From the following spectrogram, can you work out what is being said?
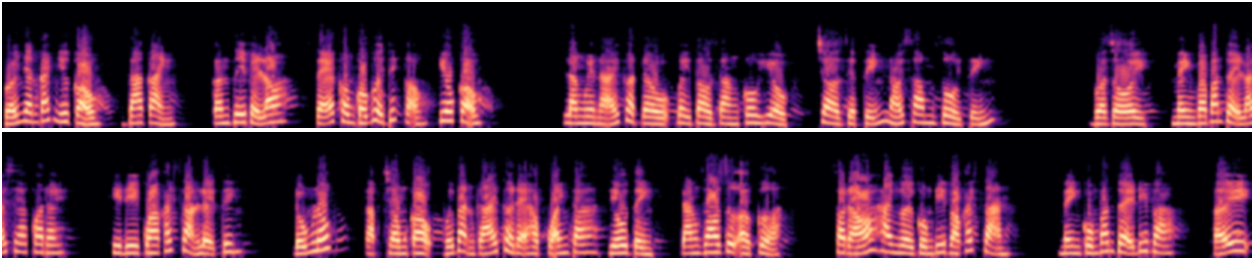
với nhân cách như cậu, gia cảnh, cần gì phải lo, sẽ không có người thích cậu, yêu cậu. Lăng Nguyên Ái gật đầu bày tỏ rằng cô hiểu, chờ Diệp Tĩnh nói xong rồi tính. Vừa rồi, mình và Văn Tuệ lái xe qua đây, khi đi qua khách sạn Lệ Tinh, đúng lúc gặp chồng cậu với bạn gái thời đại học của anh ta, Diêu Tình, đang do dự ở cửa. Sau đó hai người cùng đi vào khách sạn, mình cùng Văn Tuệ đi vào, thấy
